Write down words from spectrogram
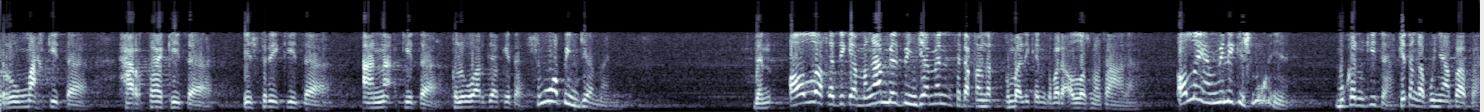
Rumah kita, harta kita, istri kita, anak kita, keluarga kita, semua pinjaman. Dan Allah ketika mengambil pinjaman, kita akan kembalikan kepada Allah SWT. Allah yang memiliki semuanya. Bukan kita. Kita nggak punya apa-apa.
